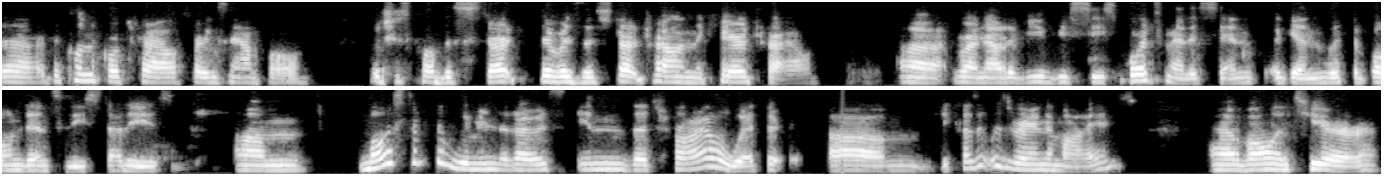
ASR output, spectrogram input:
uh, the clinical trial, for example, which is called the START. There was the START trial and the CARE trial, uh, run out of UBC Sports Medicine again with the bone density studies. Um, most of the women that I was in the trial with, um, because it was randomized, uh, volunteer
